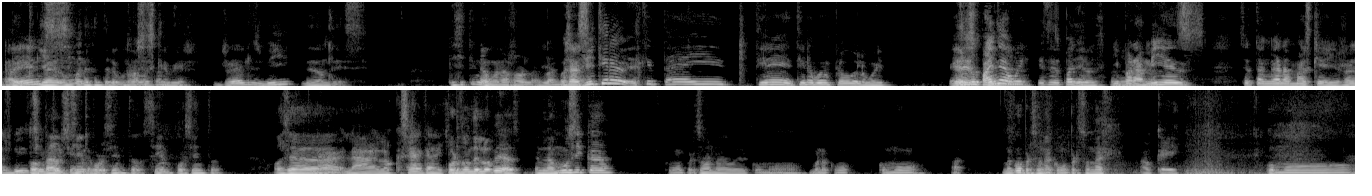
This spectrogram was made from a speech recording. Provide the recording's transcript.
Reels, a un buen de gente le gusta. No sé escribir. Reelsby, ¿de dónde es? Que sí tiene buenas rolas, la O sea, sí tiene, es que está ahí, tiene, tiene buen flow el güey. Es de España, güey, es de España. Y para mí es, se tan gana más que Reelsby, 100%. Total, güey. 100%, 100%. O sea, La, la- lo que sea de cada quien. por donde lo veas, en la música, como persona, güey, como, bueno, como, como, no como persona, como personaje, Ok. como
